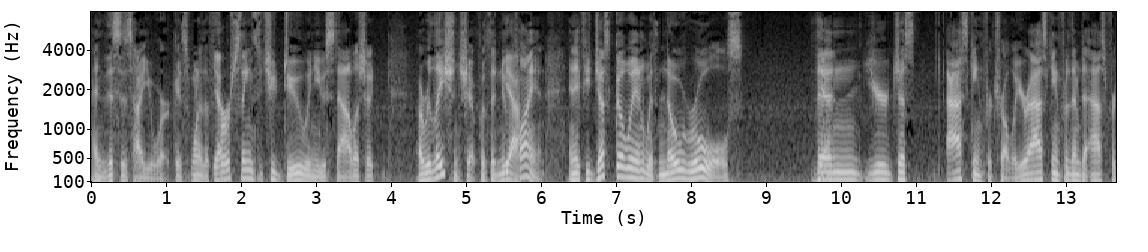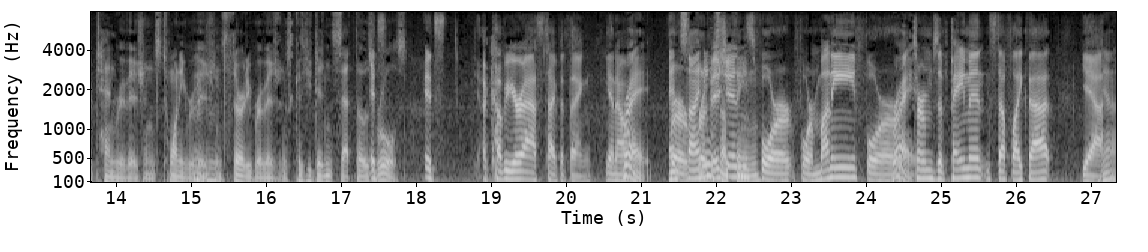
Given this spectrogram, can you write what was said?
and this is how you work. It's one of the Yep. first things that you do when you establish a, a relationship with a new Yeah. client. And if you just go in with no rules, then you're just asking for trouble. You're asking for them to ask for 10 revisions, 20 revisions, 30 revisions because you didn't set those Mm-hmm. It's- rules. It's a cover your ass type of thing, you know. Right. For And signing revisions, something- for for money, for Right. terms of payment and stuff like that. Yeah. Yeah.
